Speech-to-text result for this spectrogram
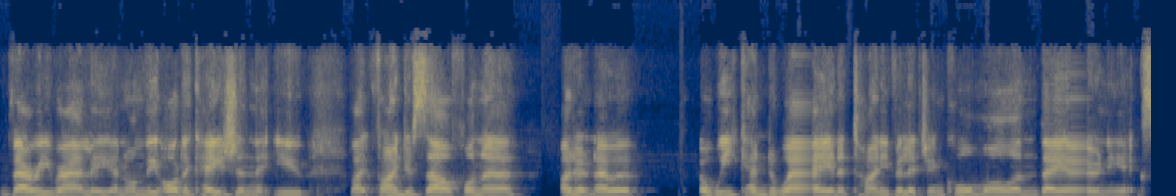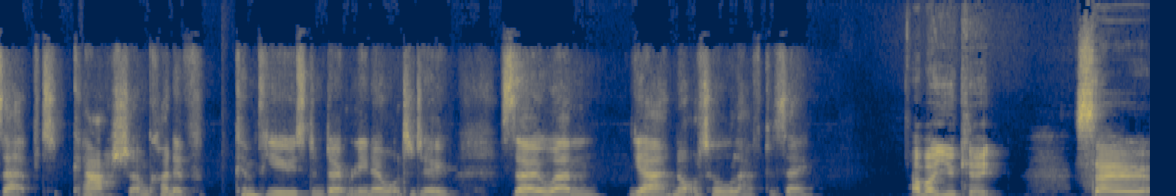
very rarely. And on the odd occasion that you like find yourself on a, I don't know, a, a weekend away in a tiny village in Cornwall and they only accept cash, I'm kind of confused and don't really know what to do. So, um, yeah, not at all, I have to say. How about you, Kate? So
